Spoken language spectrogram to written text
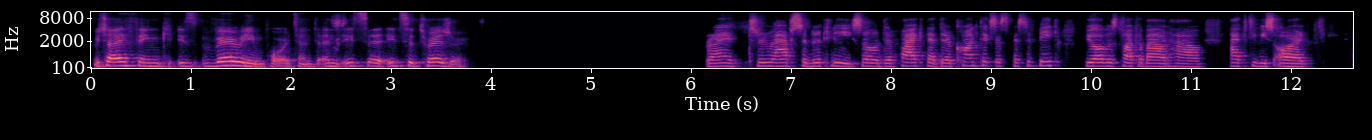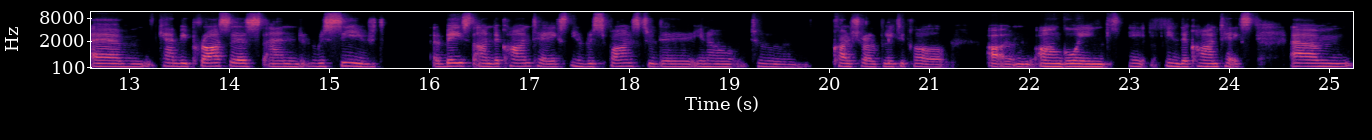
which I think is very important and it's a it's a treasure. Right, true, absolutely. So the fact that their context is specific, we always talk about how activist art um, can be processed and received uh, based on the context in response to the, you know, to cultural, political um, ongoing in, the context. Um,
